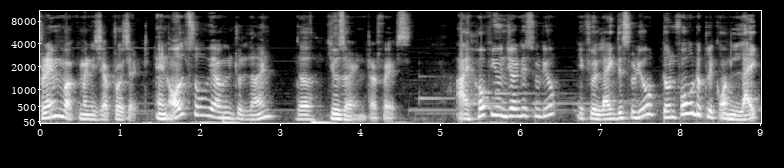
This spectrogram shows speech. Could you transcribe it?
framework manager project and also we are going to learn the user interface. I hope you enjoyed this video. If you like this video, don't forget to click on like,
